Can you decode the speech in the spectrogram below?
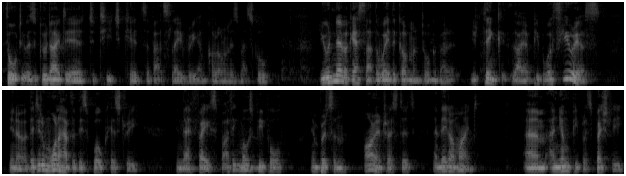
thought it was a good idea to teach kids about slavery and colonialism at school. You would never guess that the way the government talk about it. You'd think that people were furious. You know, they didn't want to have this woke history in their face. But I think most people in Britain are interested and they don't mind. Um, and young people especially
